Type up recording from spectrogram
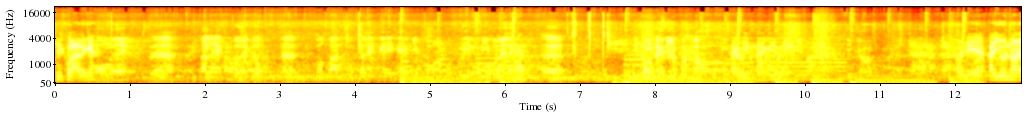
ชิดขวาเลยไงงงเลยเออตอนแรกเปิดกระจกเออบอกว่าตอนแรกเนี่ยไอ้แค่เก็บเพราะว่าผมเองสี่คนเลยแล้วกัน เออจริงๆกันสี่คนวะน่ากินน่ากินวันนี้อายุน้อย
